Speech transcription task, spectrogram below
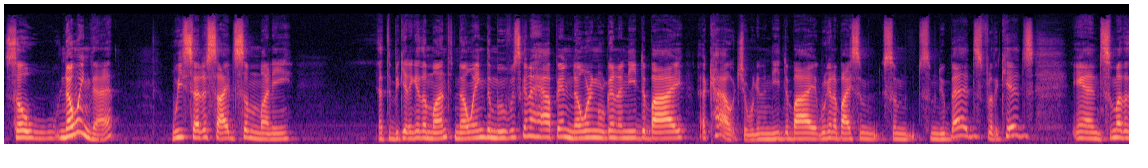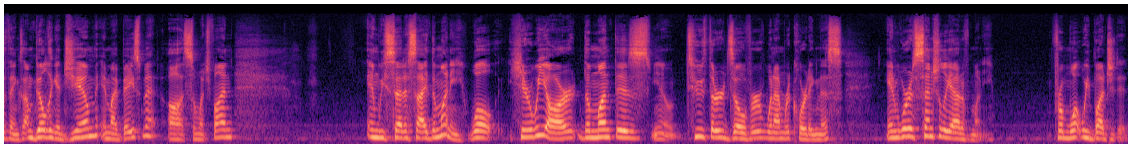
So, knowing that, we set aside some money at the beginning of the month, knowing the move was going to happen, knowing we're going to need to buy a couch and we're going to need to buy we're going to buy some some some new beds for the kids and some other things. I'm building a gym in my basement. Oh, it's so much fun and we set aside the money. Well, here we are. The month is, you know, two thirds over when I'm recording this, and we're essentially out of money from what we budgeted.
